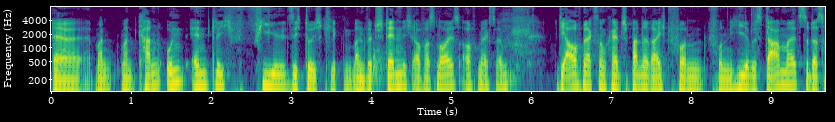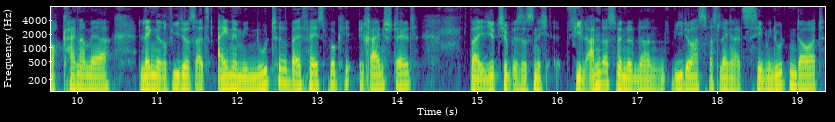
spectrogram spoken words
äh, man, man kann unendlich viel sich durchklicken. Man wird ständig auf was Neues aufmerksam. Die Aufmerksamkeitsspanne reicht von, von hier bis damals, sodass auch keiner mehr längere Videos als eine Minute bei Facebook reinstellt. Bei YouTube ist es nicht viel anders. Wenn du dann ein Video hast, was länger als 10 Minuten dauert,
